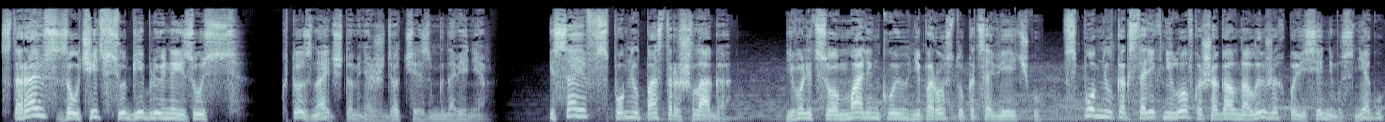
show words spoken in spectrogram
Стараюсь заучить всю Библию наизусть. Кто знает, что меня ждет через мгновение. Исаев вспомнил пастора Шлага, его лицо маленькую, не по росту коцовеечку, Вспомнил, как старик неловко шагал на лыжах по весеннему снегу,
